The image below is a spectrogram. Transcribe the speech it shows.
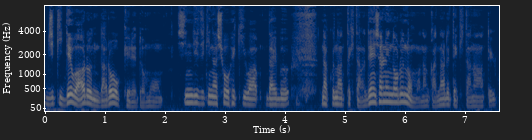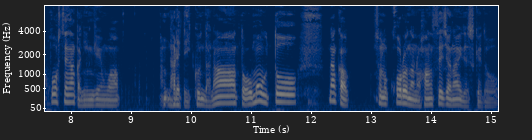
時期ではあるんだろうけれども、心理的な障壁はだいぶなくなってきたな。電車に乗るのもなんか慣れてきたなという、こうしてなんか人間は慣れていくんだなと思うと、なんかそのコロナの反省じゃないですけど、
